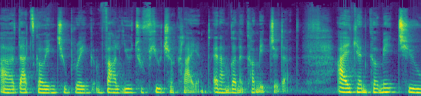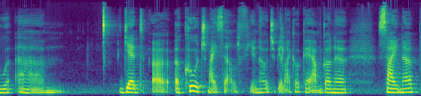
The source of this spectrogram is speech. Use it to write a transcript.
uh, that's going to bring value to future client and i'm going to commit to that. I can commit to um, get a, a, coach myself you know to be like okay i'm going to sign up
